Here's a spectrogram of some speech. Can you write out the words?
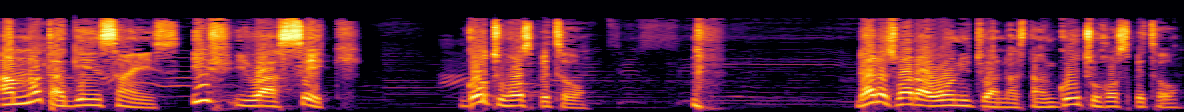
i'm not against science. If you are sick go to hospital. That is what i want you to understand. Go to hospital.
